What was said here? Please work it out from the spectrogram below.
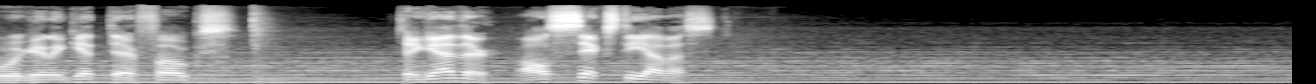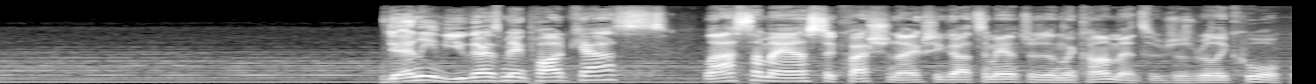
we're gonna get there, folks. Together, all 60 of us. Do any of you guys make podcasts? Last time I asked a question, I actually got some answers in the comments, which was really cool.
